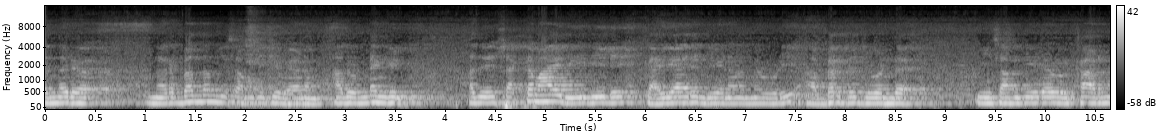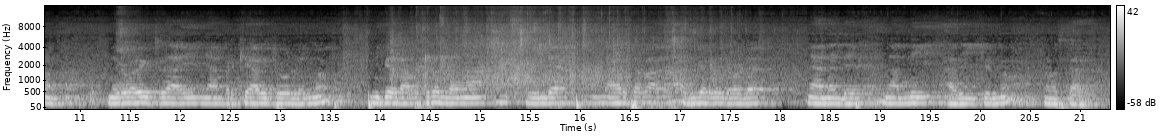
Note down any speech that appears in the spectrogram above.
എന്നൊരു നിർബന്ധം ഈ സമിതിക്ക് വേണം. അതുണ്ടെങ്കിൽ അത് ശക്തമായ രീതിയിൽ കൈകാര്യം ചെയ്യണമെന്ന് കൂടി അഭ്യർത്ഥിച്ചുകൊണ്ട് ഈ സമിതിയുടെ ഉദ്ഘാടനം നിർവഹിച്ചതായി ഞാൻ പ്രഖ്യാപിച്ചുകൊള്ളുന്നു. എനിക്കൊരു അവസരം തന്ന ഇതിന്റെ നഗരസഭ അധികൃതരോട് ഞാൻ എന്റെ നന്ദി അറിയിക്കുന്നു. നമസ്കാരം.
